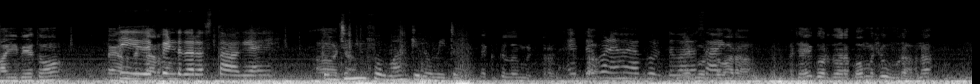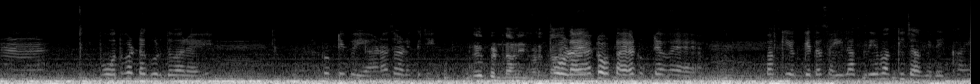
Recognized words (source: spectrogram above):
ਹਾਈਵੇ ਤੋਂ ਭੈਣ ਦੀ ਦੇ ਘਰ ਪਿੰਡ ਦਾ ਰਸਤਾ ਆ ਗਿਆ ਇਹ। Continue for 1 kilometer. 1 ਕਿਲੋਮੀਟਰ। ਇੱਧਰ ਬਣਿਆ ਹੋਇਆ ਗੁਰਦੁਆਰਾ ਇਹ ਸਾਹਿਬ। ਗੁਰਦੁਆਰਾ। ਅੱਛਾ ਇਹ ਗੁਰਦੁਆਰਾ ਬਹੁਤ ਮਸ਼ਹੂਰ ਆ ਹਨਾ? ਹਮ, ਬਹੁਤ ਵੱਡਾ ਗੁਰਦੁਆਰਾ ਇਹ। ਟੁੱਟੀ ਪਈ ਆ ਨਾ ਸੜਕ ਜੀ। ਇਹ ਪਿੰਡਾਂ ਦੀ ਸੜਕਾਂ ਥੋੜਾ ਜਿਹਾ ਟੋਟਾ ਜਿਹਾ ਟੁੱਟਿਆ ਹੋਇਆ ਹੈ। ਹਮ, ਬਾਕੀ ਅੱਗੇ ਤਾਂ ਸਹੀ ਲੱਗ ਰਹੀ ਹੈ ਬਾਕੀ ਜਾ ਕੇ ਦੇਖਾਂਗੇ।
